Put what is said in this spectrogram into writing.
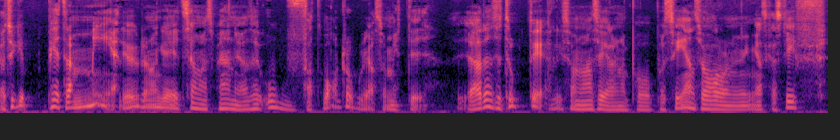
jag tycker Petra Med, jag gjorde någon grej tillsammans med henne. Jag är ofattbart rolig alltså mitt i. Jag hade inte trott det. Liksom, när man ser henne på, på scen så har hon en ganska stiff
